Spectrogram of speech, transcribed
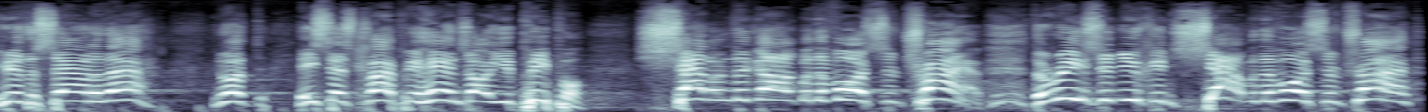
You hear the sound of that? You know what? He says, clap your hands, all you people. Shout unto God with a voice of triumph. The reason you can shout with a voice of triumph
